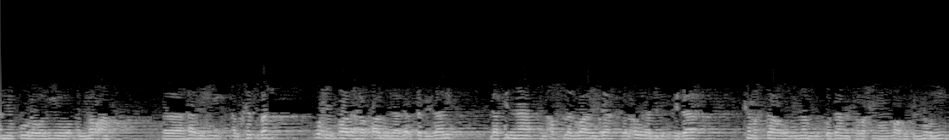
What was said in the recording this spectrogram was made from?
أن يقول ولي المرأة آه هذه الخطبة وإن قالها قالوا لا بأس بذلك لكن الأصل الواردة والأولى بالابتداء كما اختاره الإمام القدامة رحمه الله في المغني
